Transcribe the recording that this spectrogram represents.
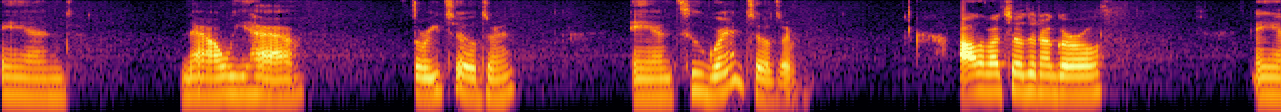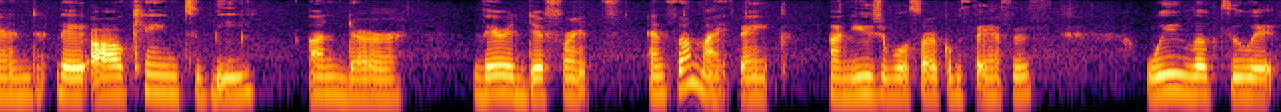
and now we have three children and two grandchildren. All of our children are girls, and they all came to be under very different, and some might think unusual circumstances. We look to it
